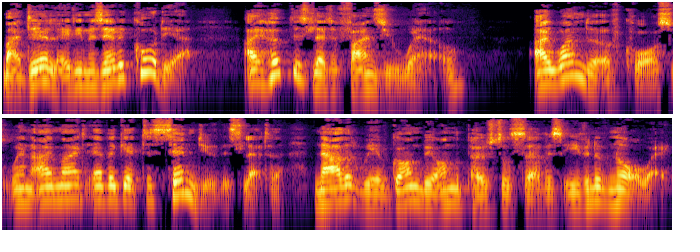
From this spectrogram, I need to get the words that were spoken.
My dear Lady Misericordia, I hope this letter finds you well. I wonder, of course, when I might ever get to send you this letter, now that we have gone beyond the postal service even of Norway.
